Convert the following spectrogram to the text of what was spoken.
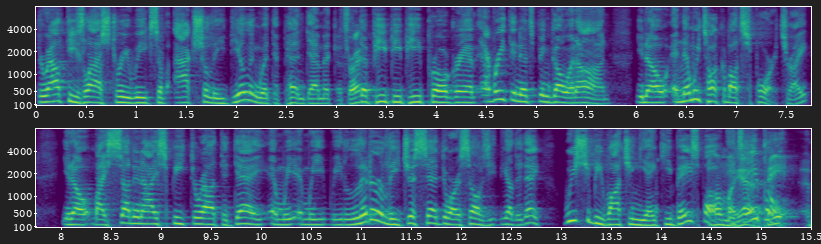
throughout these last three weeks of actually dealing with the pandemic. That's right. The PPP program, everything that's been going on. You know, and then we talk about sports, right? You know, my son and I speak throughout the day, and we and we we literally just said to ourselves the other day, we should be watching Yankee baseball. Oh my it's god! Ba-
